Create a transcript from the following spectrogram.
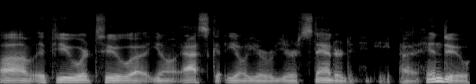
Uh, if you were to, uh, you know, ask, you know, your your standard uh, Hindu,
